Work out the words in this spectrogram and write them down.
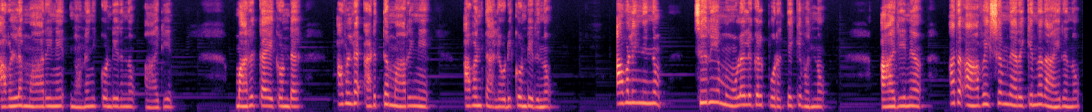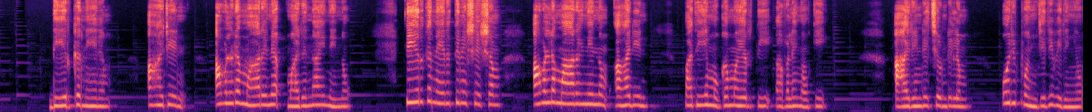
അവളുടെ മാറിനെ നുണങ്ങിക്കൊണ്ടിരുന്നു ആര്യൻ. മറുകൈ കൈകൊണ്ട് അവളുടെ അടുത്ത മാറിനെ അവൻ തലോടിക്കൊണ്ടിരുന്നു. അവളിൽ നിന്നും ചെറിയ മൂളലുകൾ പുറത്തേക്ക് വന്നു. ആര്യന് അത് ആവേശം നിറയ്ക്കുന്നതായിരുന്നു. ദീർഘനേരം ആര്യൻ അവളുടെ മാറിന് മരുന്നായി നിന്നു. ദീർഘനേരത്തിന് ശേഷം അവളുടെ മാറിൽ നിന്നും ആര്യൻ പതിയെ മുഖമുയർത്തി അവളെ നോക്കി. ആര്യന്റെ ചുണ്ടിലും ഒരു പുഞ്ചിരി വിരിഞ്ഞു.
